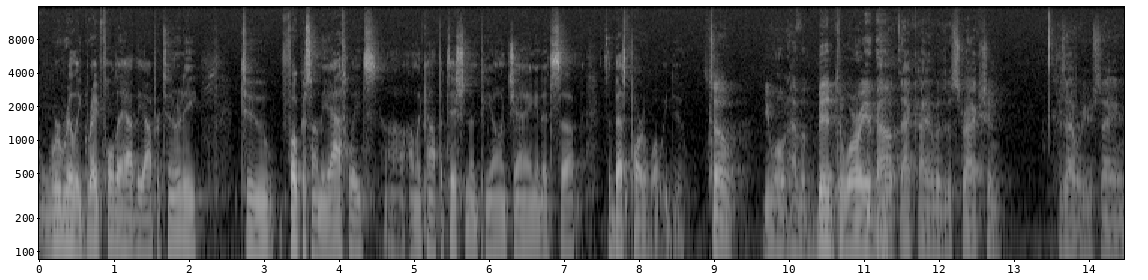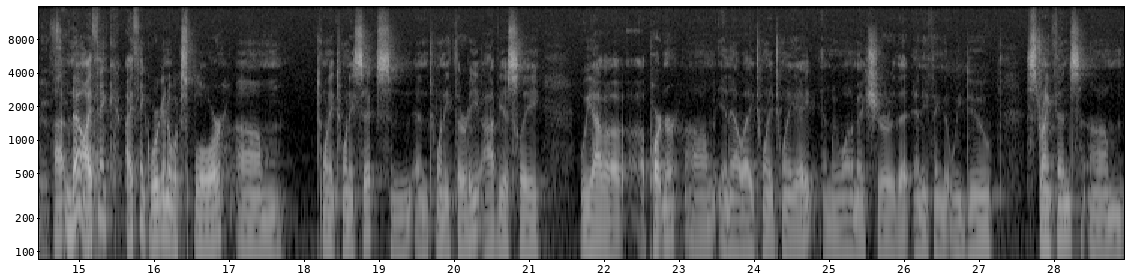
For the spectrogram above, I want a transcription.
we're really grateful to have the opportunity to focus on the athletes, uh, on the competition in Pyeongchang, and it's uh, it's the best part of what we do. So you won't have a bid to worry about, that kind of a distraction? Is that what you're saying? Uh, no, I think I think we're going to explore um, 2026 and, and 2030. Obviously, we have a, a partner um, in LA 2028, and we want to make sure that anything that we do strengthens um,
